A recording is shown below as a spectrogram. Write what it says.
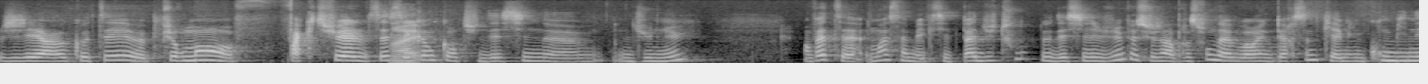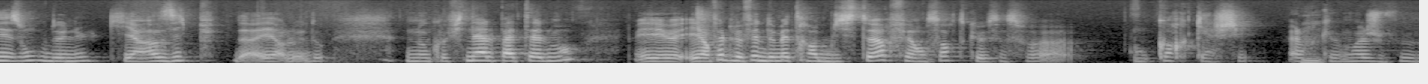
j'ai un côté purement factuel. Tu sais, Ouais. c'est comme quand tu dessines du nu. En fait, moi, ça m'excite pas du tout de dessiner du nu parce que j'ai l'impression d'avoir une personne qui a mis une combinaison de nu, qui a un zip derrière le dos. Donc au final, pas tellement. Et, euh, et en fait, le fait de mettre un blister fait en sorte que ça soit encore caché. Alors Mm. que moi, je veux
